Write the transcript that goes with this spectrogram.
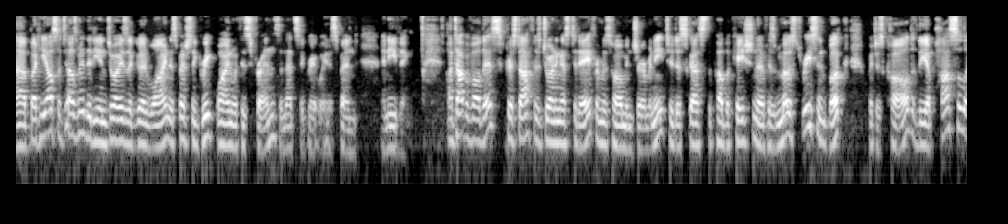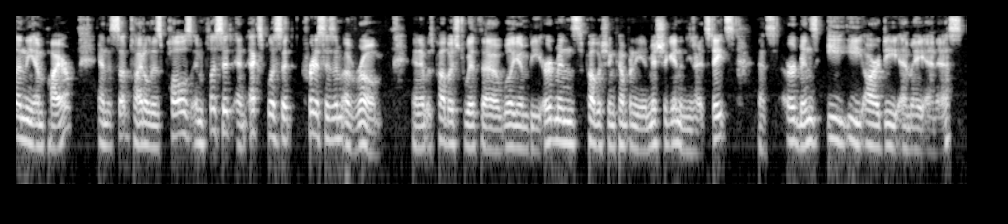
Uh, but he also tells me that he enjoys a good wine, especially Greek wine, with his friends, and that's a great way to spend an evening. On top of all this, Christoph is joining us today from his home in Germany to discuss the publication of his most recent book, which is called The Apostle and the Empire, and the subtitle is Paul's Implicit and Explicit Criticism of Rome and it was published with uh, William B. Eerdmans Publishing Company in Michigan in the United States. That's Eerdmans, E E R D M A N S.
